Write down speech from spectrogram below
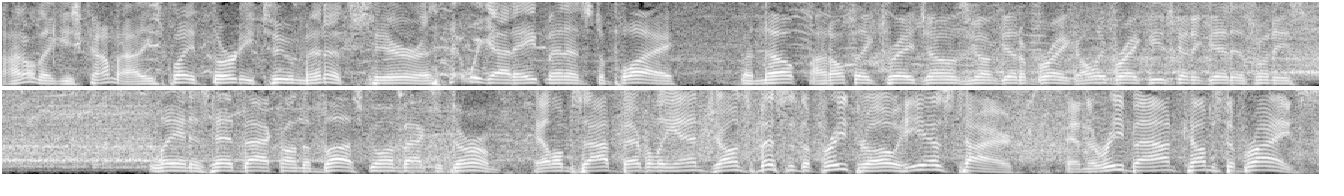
I don't think he's come out. He's played 32 minutes here, and we got eight minutes to play. But nope, I don't think Tre Jones is going to get a break. Only break he's going to get is when he's laying his head back on the bus, going back to Durham. Hellems out, Beverly in. Jones misses the free throw. He is tired. And the rebound comes to Bryce.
